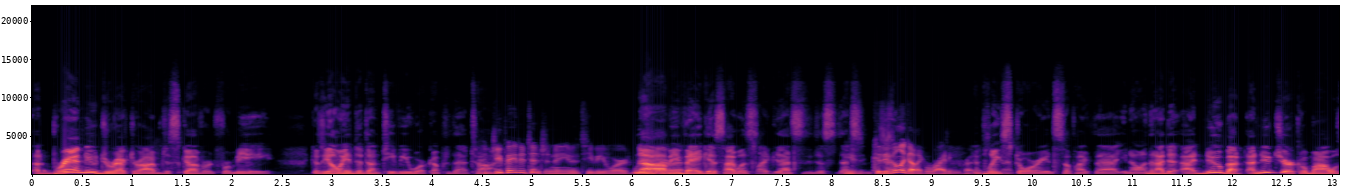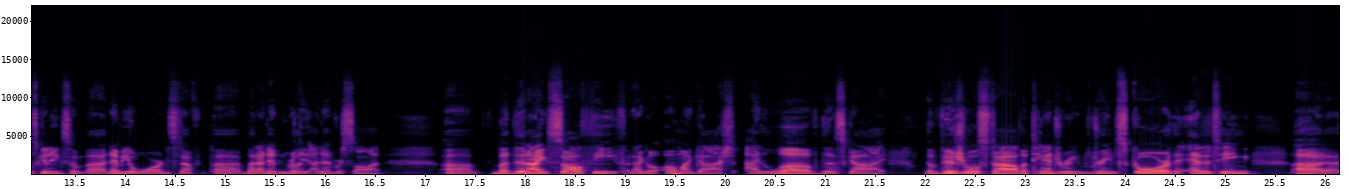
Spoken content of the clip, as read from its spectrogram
a brand new director I've discovered for me because he only had done TV work up to that time. Did you pay attention to any of the TV work? no, I mean Vegas. I was like, that's just that's because he's, only got like writing credits. police story and stuff like that, you know. And then I did, I knew about, I knew Jericho Mile was getting some uh, an Emmy award and stuff, uh, but I didn't really, I never saw it. Uh, but then I saw Thief, and I go, oh my gosh, I love this guy. The visual style, the Tangerine Dream score, the editing, uh,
